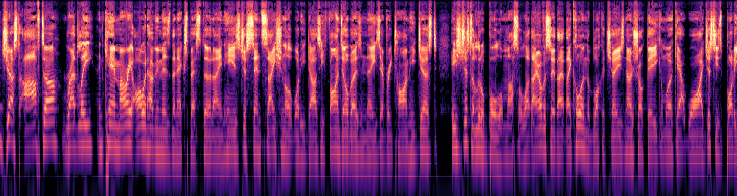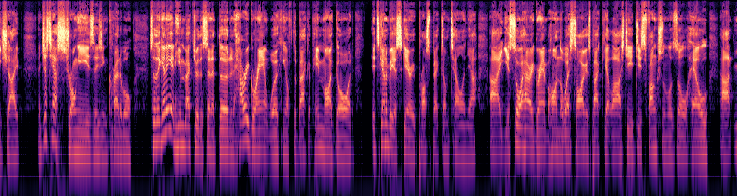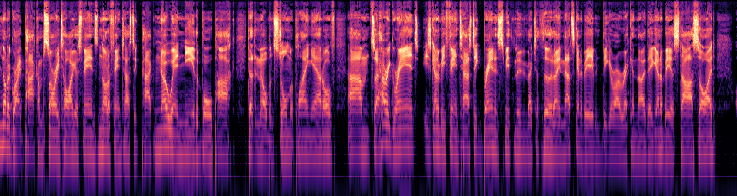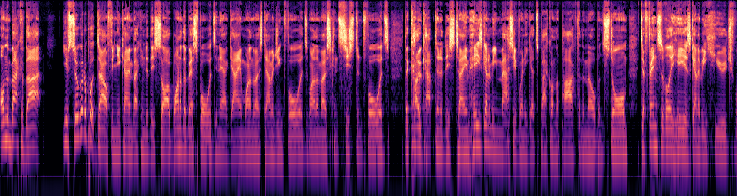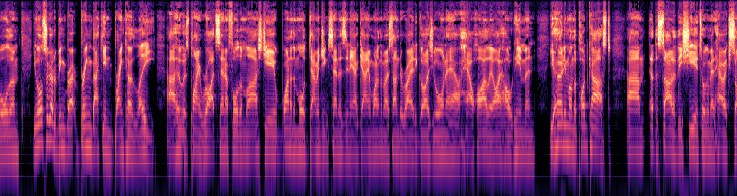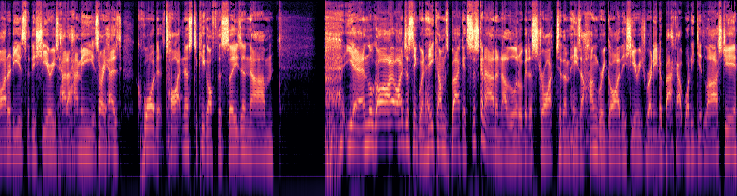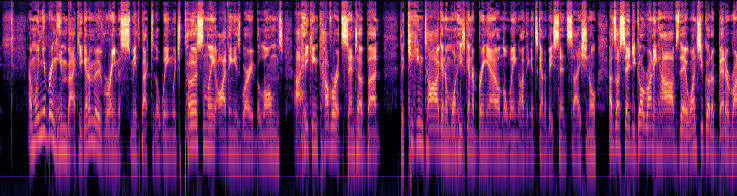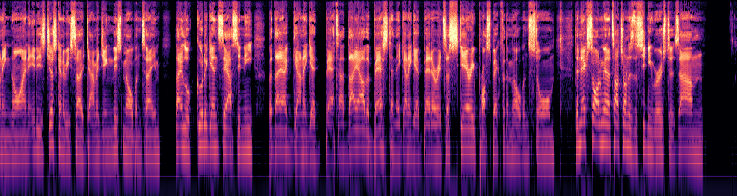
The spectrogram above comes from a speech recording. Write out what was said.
just after Radley and Cam Murray, I would have him as the next best 13. He is just sensational at what he does. He finds elbows and knees every time. He just he's just a little ball of muscle. Like they obviously they, they call him the block of cheese. No shock there. You can work out why. Just his body shape and just how strong he is is incredible. So they're going to get him back through the centre third and Harry Grant working off the back of him. My God, it's going to be a scary prospect, I'm telling you. Uh, you saw Harry Grant behind the West Tigers packet last year, dysfunctional as all hell. Uh, not a great pack. I'm sorry, Tigers fans. Not a fantastic pack. Nowhere near the ballpark that the Melbourne Storm are playing out of. Um, so Harry Grant is going to be fantastic. Brandon Smith moving back to 13. That's going to be even bigger, I reckon, though. They're going to be a star side. On the back of that, You've still got to put Dale Finucane back into this side. One of the best forwards in our game, one of the most damaging forwards, one of the most consistent forwards, the co captain of this team. He's going to be massive when he gets back on the park for the Melbourne Storm. Defensively, he is going to be huge for them. You've also got to bring, bring back in Brenko Lee, uh, who was playing right centre for them last year. One of the more damaging centres in our game, one of the most underrated guys. You all know how, how highly I hold him. And you heard him on the podcast um, at the start of this year talking about how excited he is for this year. He's had a hammy sorry, has quad tightness to kick off the season. Um, Yeah, and look, I, I just think when he comes back, it's just going to add another little bit of strike to them. He's a hungry guy this year. He's ready to back up what he did last year. And when you bring him back, you're going to move Reimis Smith back to the wing, which personally I think is where he belongs. Uh, he can cover at centre, but the kicking target and what he's going to bring out on the wing, I think it's going to be sensational. As I said, you've got running halves there. Once you've got a better running nine, it is just going to be so damaging. This Melbourne team, they look good against South Sydney, but they are going to get better. They are the best and they're going to get better. It's a scary prospect for the Melbourne Storm. The next side I'm going to touch on is the Sydney Roosters. Um,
